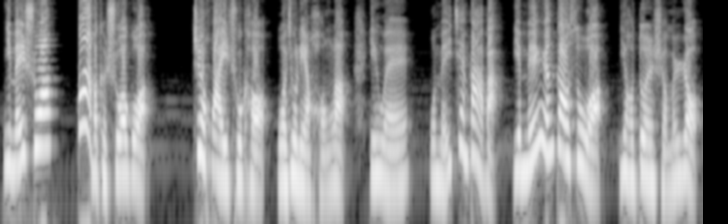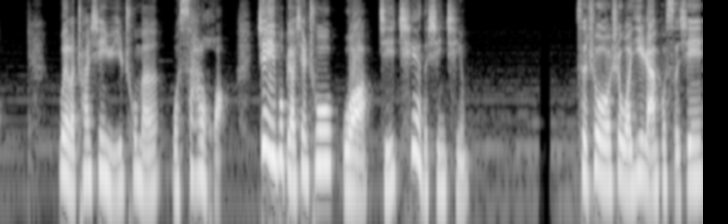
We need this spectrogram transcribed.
你没说，爸爸可说过。这话一出口，我就脸红了，因为我没见爸爸，也没人告诉我要炖什么肉。为了穿新雨衣出门，我撒了谎，进一步表现出我急切的心情。此处是我依然不死心，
